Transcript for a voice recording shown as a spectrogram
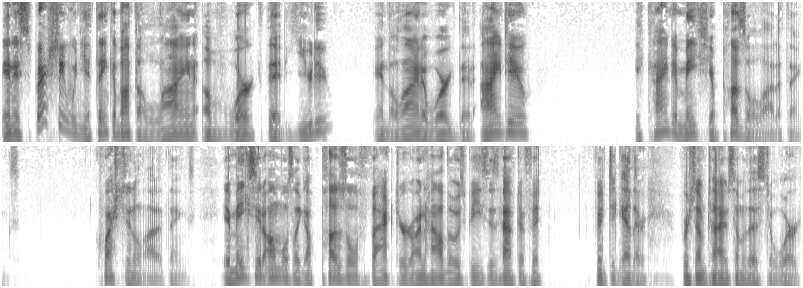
And especially when you think about the line of work that you do and the line of work that I do, it kind of makes you puzzle a lot of things, question a lot of things. It makes it almost like a puzzle factor on how those pieces have to fit fit together for sometimes some of this to work.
